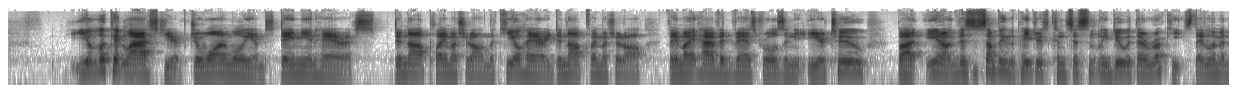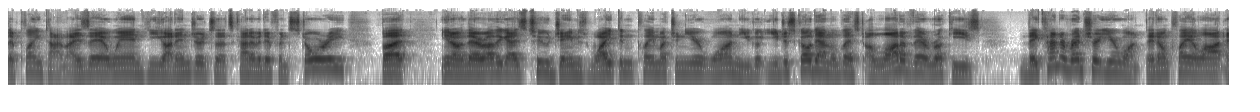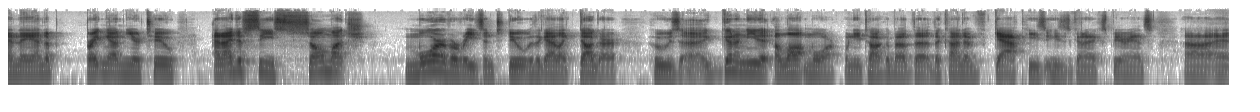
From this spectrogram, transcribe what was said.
you look at last year, Joejuan Williams, Damian Harris did not play much at all. N'Keal Harry did not play much at all. They might have advanced roles in year two, but you know this is something the Patriots consistently do with their rookies. They limit their playing time. Isaiah Wynn, he got injured, so that's kind of a different story. But you know there are other guys too. James White didn't play much in year one. You go, you just go down the list. A lot of their rookies they kind of redshirt year one. They don't play a lot, and they end up breaking out in year two. And I just see so much more of a reason to do it with a guy like Dugger, who's uh, going to need it a lot more when you talk about the, the kind of gap he's, he's going to experience uh,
